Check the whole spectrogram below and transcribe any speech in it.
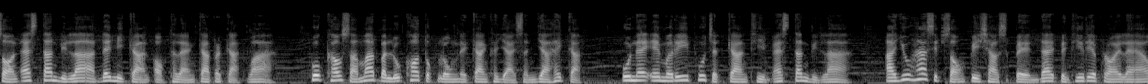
สรแอสตันวิลล่าได้มีการออกแถลงการประกาศว่า พวกเขาสามารถบรรลุข้อตกลงในการขยายสัญญาให้กับอูนายเอเมอรี่ผู้จัดการทีมแอสตันวิลล่าอายุ 52 ปีชาวสเปนได้เป็นที่เรียบร้อยแล้ว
